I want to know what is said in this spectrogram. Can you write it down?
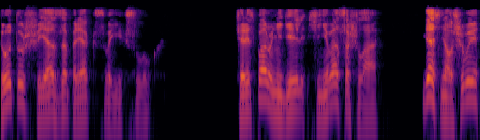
Тут уж я запряг своих слуг. Через пару недель синева сошла. Я снял швы,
